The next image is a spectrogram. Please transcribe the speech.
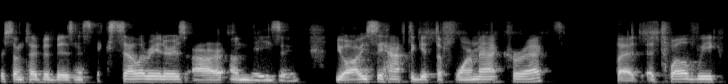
or some type of business, accelerators are amazing. You obviously have to get the format correct, but a 12 week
